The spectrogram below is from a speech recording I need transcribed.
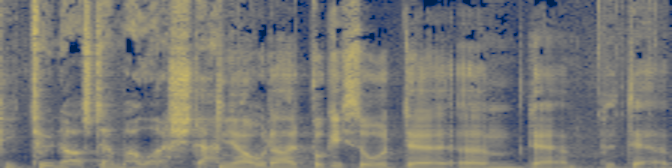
die Töne aus der Mauerstadt. Ja, oder halt wirklich so der, ähm, der, der,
